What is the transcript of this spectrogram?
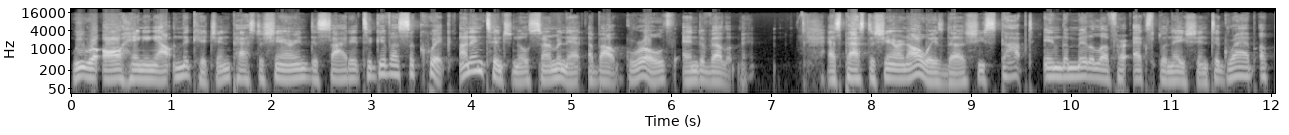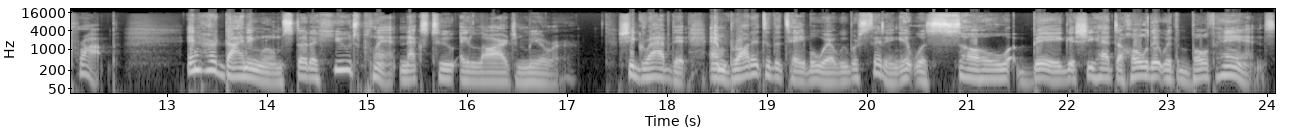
We were all hanging out in the kitchen. Pastor Sharon decided to give us a quick, unintentional sermonette about growth and development. As Pastor Sharon always does, she stopped in the middle of her explanation to grab a prop. In her dining room stood a huge plant next to a large mirror. She grabbed it and brought it to the table where we were sitting. It was so big, she had to hold it with both hands.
